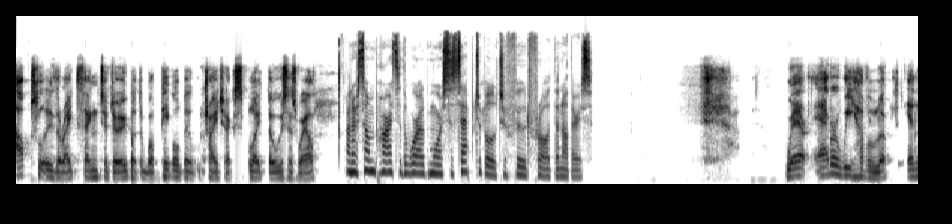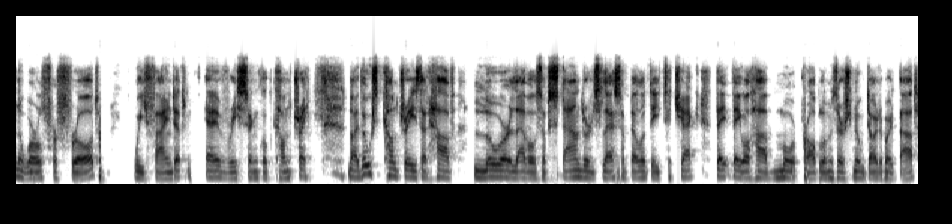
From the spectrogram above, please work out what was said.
absolutely the right thing to do, but will people will try to exploit those as well? And are some parts of the world more susceptible to food fraud than others? Wherever we have looked in the world for fraud, we find it every single country. Now, those countries that have lower levels of standards, less ability to check, they, they will have more problems. There's no doubt about that.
